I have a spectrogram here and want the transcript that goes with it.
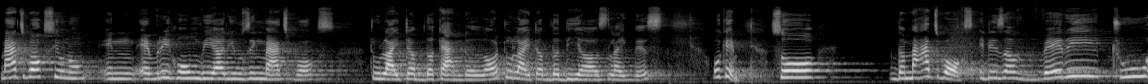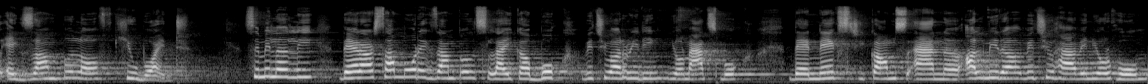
Matchbox you know, in every home we are using matchbox to light up the candle or to light up the diyas like this. Okay, so the matchbox, it is a very true example of cuboid. Similarly, there are some more examples like a book which you are reading, your maths book. Then next comes an uh, almirah which you have in your home.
